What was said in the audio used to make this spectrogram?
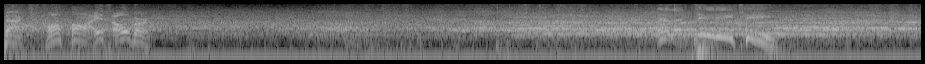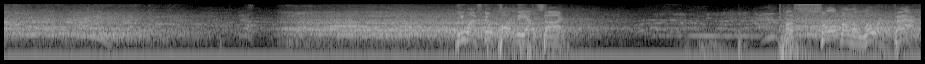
Impact. Oh, it's over. And the DDT. He wants no part of the outside. Assault on the lower back.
